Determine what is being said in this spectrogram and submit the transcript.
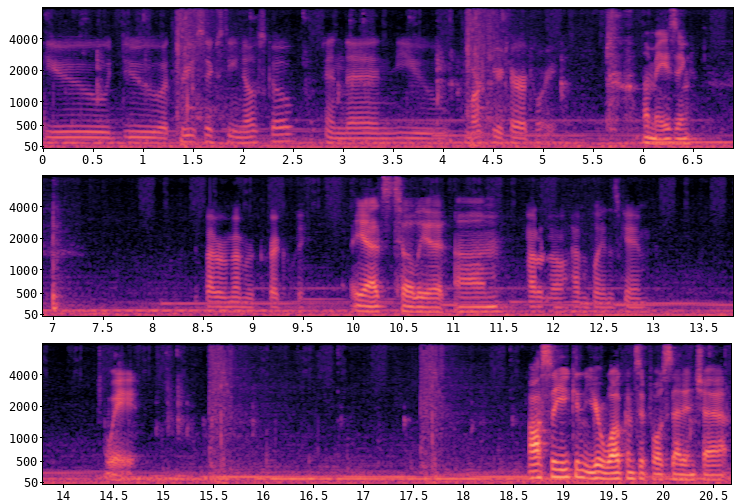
You do a 360 no scope, and then you mark your territory, Amazing. if I remember correctly. Yeah, it's totally it. Um, I don't know. I haven't played this game. wait. Also, you can. You're welcome to post that in chat.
